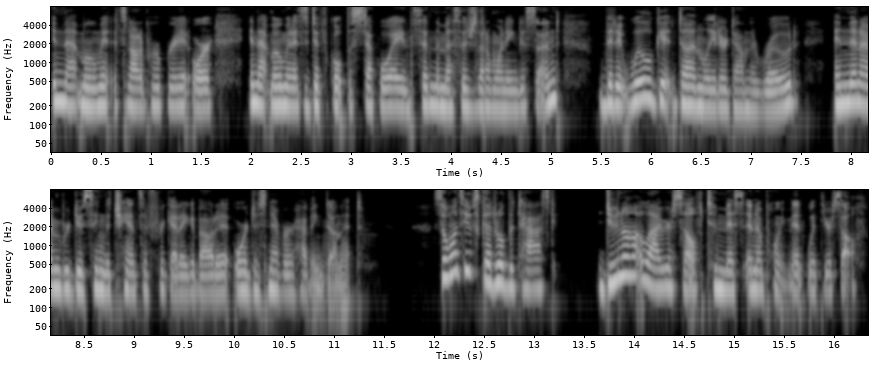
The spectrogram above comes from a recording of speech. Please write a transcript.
in that moment it's not appropriate or in that moment it's difficult to step away and send the message that I'm wanting to send, that it will get done later down the road. And then I'm reducing the chance of forgetting about it or just never having done it. So once you've scheduled the task, do not allow yourself to miss an appointment with yourself.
